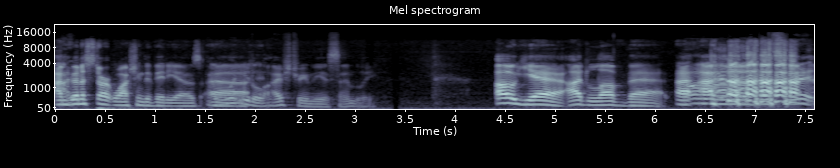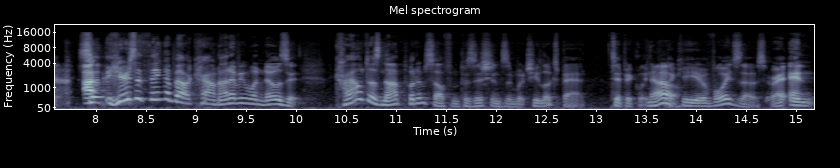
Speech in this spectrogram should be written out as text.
I'm I- gonna start watching the videos. I want you to Uh, live stream the assembly. Oh yeah, I'd love that. I- Oh, I- that's right. So here's the thing about Kyle. Not everyone knows it. Kyle does not put himself in positions in which he looks bad. Typically, No. like he avoids those, right? And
